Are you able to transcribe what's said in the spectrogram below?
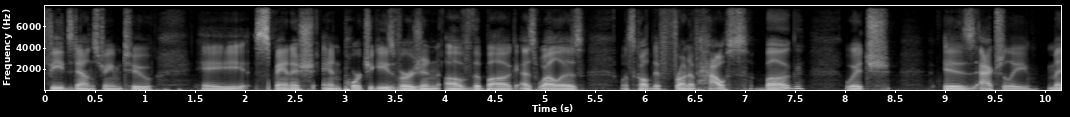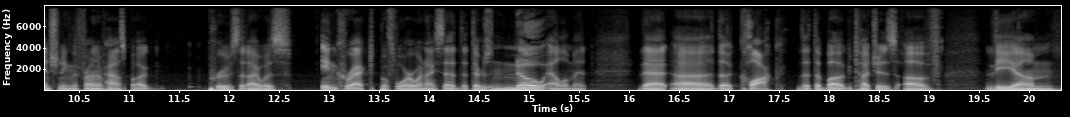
feeds downstream to a Spanish and Portuguese version of the bug, as well as what's called the front of house bug, which is actually mentioning the front of house bug proves that I was incorrect before when I said that there's no element that uh, the clock that the bug touches of the um,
